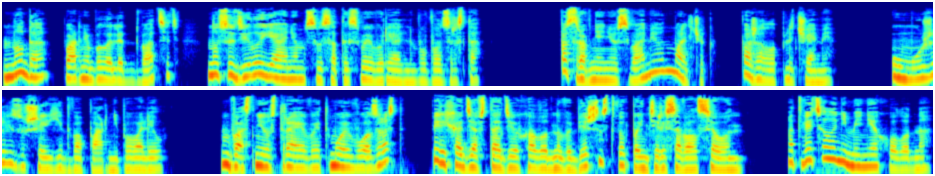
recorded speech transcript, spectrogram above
Ну да, парню было лет двадцать, но судила я о нем с высоты своего реального возраста. По сравнению с вами он мальчик», — пожала плечами. У мужа из ушей едва пар не повалил. «Вас не устраивает мой возраст?» Переходя в стадию холодного бешенства, поинтересовался он. Ответила не менее холодно.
